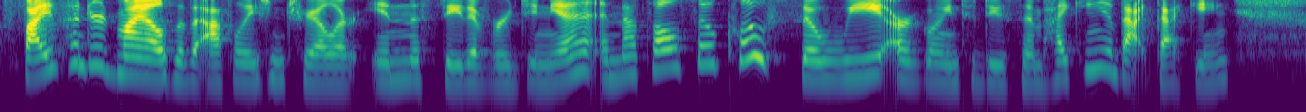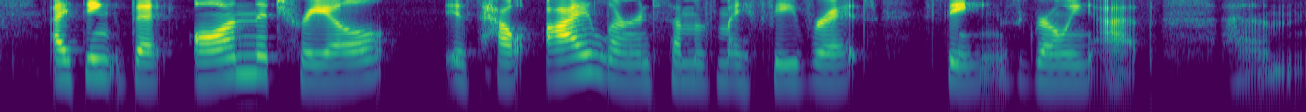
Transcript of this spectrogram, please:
500 miles of the Appalachian Trail are in the state of Virginia, and that's also close. So we are going to do some hiking and backpacking. I think that on the trail is how I learned some of my favorite things growing up. Um,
